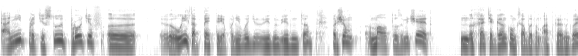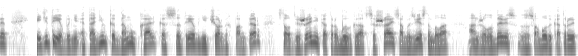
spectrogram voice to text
они протестуют против у них там пять требований видно, видно там. Причем мало кто замечает, хотя гонконгцы об этом откровенно говорят, эти требования – это один к одному калька с требований черных пантер, с того движения, которое было когда в США, и самое известное была Анджела Дэвис за свободу, которой…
